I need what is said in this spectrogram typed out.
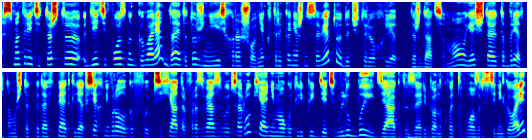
Смотрите, то, что дети поздно говорят, да, это тоже не есть хорошо. Некоторые, конечно, советуют до четырех лет дождаться, но я считаю это бред, потому что когда в пять лет всех неврологов и психиатров развязываются руки, они могут лепить детям любые диагнозы, а ребенок в этом возрасте не говорит,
